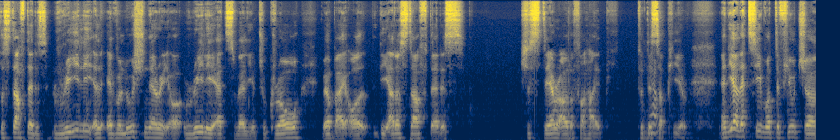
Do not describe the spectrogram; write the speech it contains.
the stuff that is really evolutionary or really adds value to grow whereby all the other stuff that is just there out of a hype to disappear. And yeah let's see what the future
